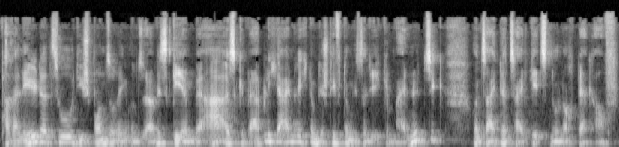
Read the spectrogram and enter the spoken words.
Parallel dazu die Sponsoring und Service GmbH als gewerbliche Einrichtung. Die Stiftung ist natürlich gemeinnützig und seit der Zeit geht's nur noch bergauf.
